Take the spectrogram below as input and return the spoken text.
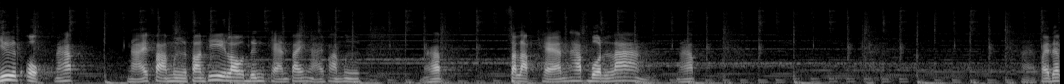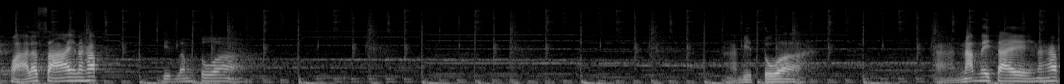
ยืดอกนะครับหงายฝ่ามือตอนที่เราดึงแขนไปหงายฝ่ามือนะครับ สลับแขนนะครับบนล่างนะครับ ไปด้านขวาและซ้ายนะครับ บิดลำตัวบิดตัว นับในใจนะครับ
